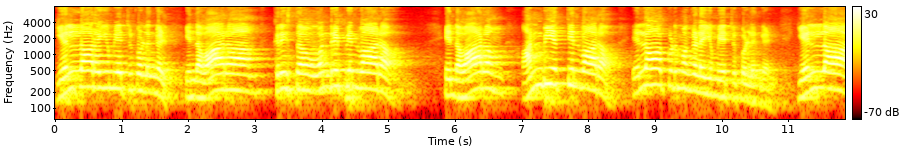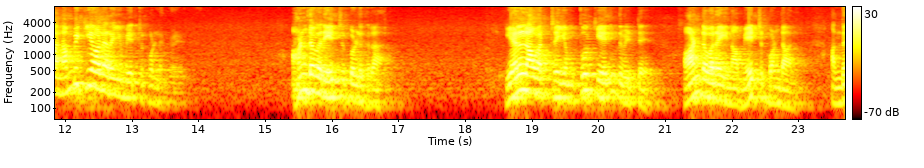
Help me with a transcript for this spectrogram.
எல்லாரையும் ஏற்றுக்கொள்ளுங்கள். இந்த வாரம் கிறிஸ்தவ ஒன்றிப்பின் வாரம். இந்த வாரம் அன்பியத்தின் வாரம். எல்லா குடும்பங்களையும் ஏற்றுக்கொள்ளுங்கள். எல்லா நம்பிக்கையாளரையும் ஏற்றுக்கொள்ளுங்கள். ஆண்டவர் ஏற்றுக்கொள்ளுகிறார். எல்லாவற்றையும் தூக்கி எறிந்துவிட்டு ஆண்டவரை நாம் ஏற்றுக்கொண்டால் அந்த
